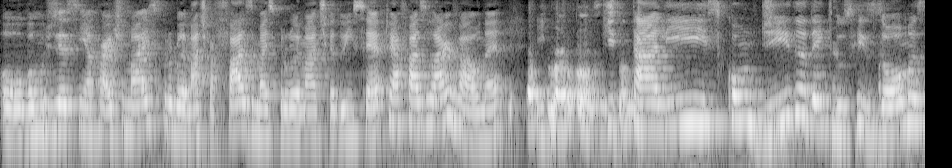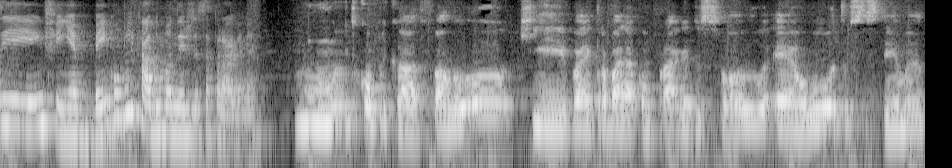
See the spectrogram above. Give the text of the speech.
ou vamos dizer assim, a parte mais problemática, a fase mais problemática do inseto é a fase larval, né? E, larval, que está ali escondida dentro dos rizomas e, enfim, é bem complicado o manejo dessa praga, né? Muito complicado. Falou que vai trabalhar com praga de solo, é outro sistema,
